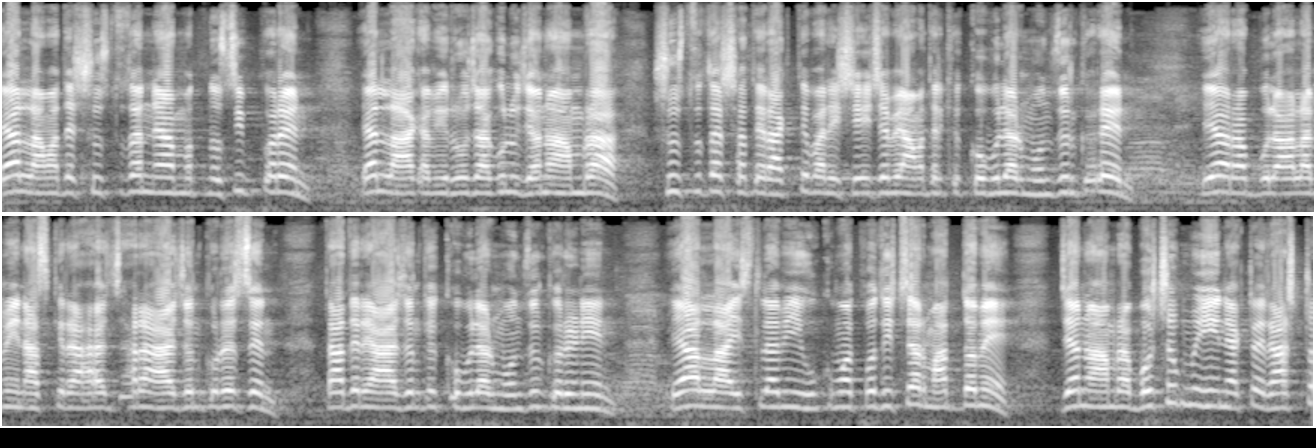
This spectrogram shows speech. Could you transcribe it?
এ আল্লাহ আমাদের সুস্থতার নিয়ামত নসিব করেন। এ আল্লাহ আগামী রোজাগুলো যেন আমরা সুস্থতার সাথে রাখতে পারি, সেই হিসেবে আমাদেরকে কবুলার মঞ্জুর করেন। ইয়া রব্বুল আলমিন আজকের আয়োজ- যারা আয়োজন করেছেন তাদের এই আয়োজনকে কবুল আর মঞ্জুর করে নিন এ আল্লাহ ইসলামী হুকুমত প্রতিষ্ঠার মাধ্যমে যেন আমরা বৈষম্যহীন একটা রাষ্ট্র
